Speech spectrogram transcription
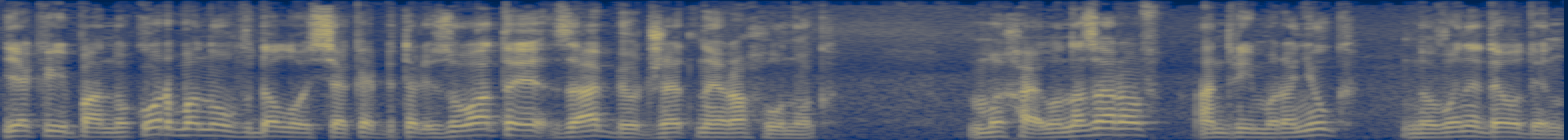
який пану Корбану вдалося капіталізувати за бюджетний рахунок. Михайло Назаров, Андрій Моронюк, Новини Д1.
